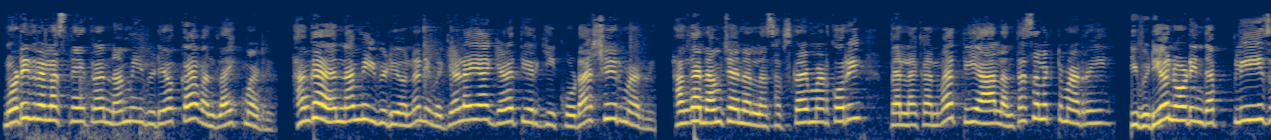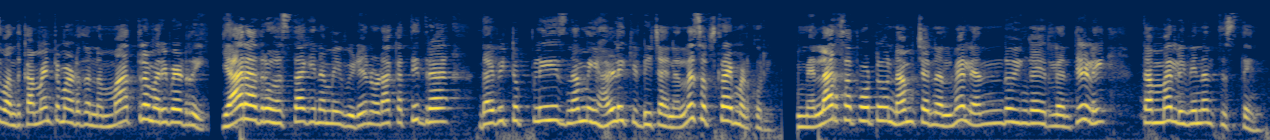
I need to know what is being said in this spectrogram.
ನೋಡಿದ್ರಲ್ಲ ಸ್ನೇಹಿತರೆ, ನಮ್ಮ ಈ ವಿಡಿಯೋಕ್ಕ ಒಂದು ಲೈಕ್ ಮಾಡ್ರಿ. ಹಂಗ ನಮ್ಮ ಈ ವಿಡಿಯೋನ ನಿಮ್ಮ ಗೆಳೆಯ, ಗೆಳತಿಯರಿಗೆ ಕೂಡ ಶೇರ್ ಮಾಡ್ರಿ. ಹಂಗ ನಮ್ಮ ಚಾನೆಲ್ನ ಸಬ್ಸ್ಕ್ರೈಬ್ ಮಾಡ್ಕೊರಿ ಬೆಲ್ ಐಕಾನ್ ಒತ್ತಿ ಆಲ್ ಅಂತ ಸೆಲೆಕ್ಟ್ ಮಾಡ್ರಿ. ಈ ವಿಡಿಯೋ ನೋಡಿಂದ ಪ್ಲೀಸ್ ಒಂದು ಕಮೆಂಟ್ ಮಾಡೋದನ್ನ ಮಾತ್ರ ಮರಿಬೇಡ್ರಿ. ಯಾರಾದ್ರೂ ಹೊಸದಾಗಿ ನಮ್ಮ ಈ ವಿಡಿಯೋ ನೋಡಕತ್ತಿದ್ರೆ, ದಯವಿಟ್ಟು ಪ್ಲೀಸ್ ನಮ್ಮ ಈ ಹಳ್ಳಿ ಕಿಡ್ಡಿ ಚಾನೆಲ್ನ ಸಬ್ಸ್ಕ್ರೈಬ್ ಮಾಡ್ಕೊರಿ. ನಿಮ್ಮೆಲ್ಲರ ಸಪೋರ್ಟ್ ನಮ್ಮ ಚಾನೆಲ್ ಮೇಲೆ ಎಂದೂ ಹಿಂಗ ಇರಲಿ ಅಂತ ಹೇಳಿ ತಮ್ಮಲ್ಲಿ ವಿನಂತಿಸ್ತೇನೆ.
